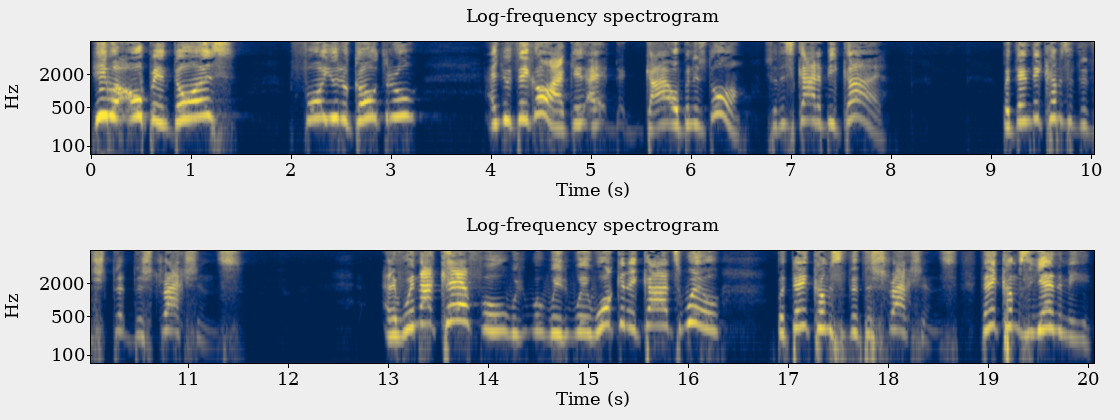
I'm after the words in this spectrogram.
He will open doors for you to go through, and you think, oh, I get, I, God opened his door, so this got to be God. But then there comes the distractions. And if we're not careful, we, we, we're walking in God's will, but then comes the distractions. Then comes the enemy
